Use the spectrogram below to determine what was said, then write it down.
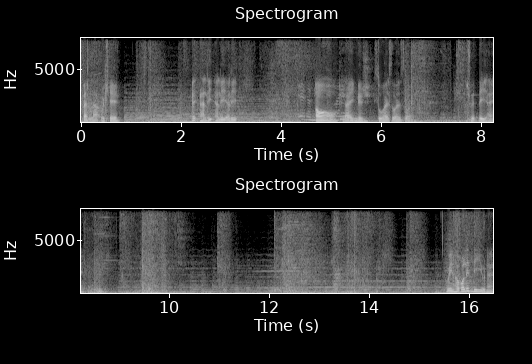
แฟนละโอเค เอ้ยอาริอาริอาริอ๋อได้อีกหนึ่ง สวยสวยสวย ช่วยตีให้เวนเขาก็เล่นดีอยู่นะ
